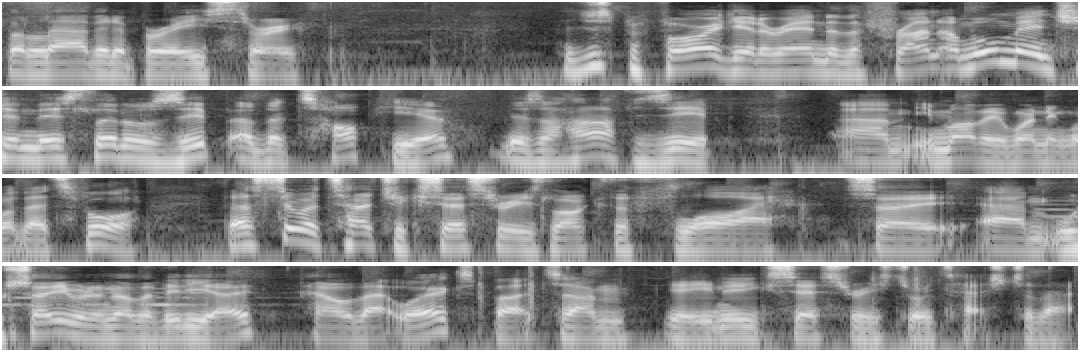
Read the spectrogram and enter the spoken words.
but allow a bit of breeze through. And just before I get around to the front, I will mention this little zip at the top here. There's a half zip. Um, you might be wondering what that's for. That's to attach accessories like the fly. So um, we'll show you in another video how that works, but um, yeah, you need accessories to attach to that.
